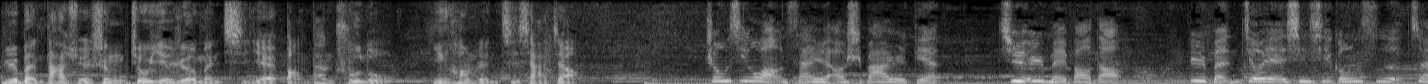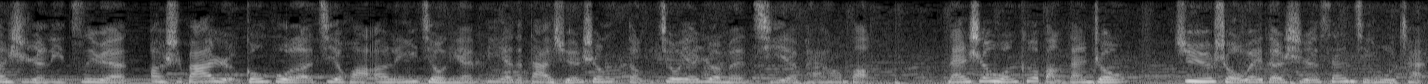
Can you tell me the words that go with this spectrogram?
日本大学生就业热门企业榜单出炉，银行人气下降。中新网三月二十八日电，据日媒报道。日本就业信息公司钻石人力资源二十八日公布了计划二零一九年毕业的大学生等就业热门企业排行榜。男生文科榜单中，居于首位的是三井物产，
